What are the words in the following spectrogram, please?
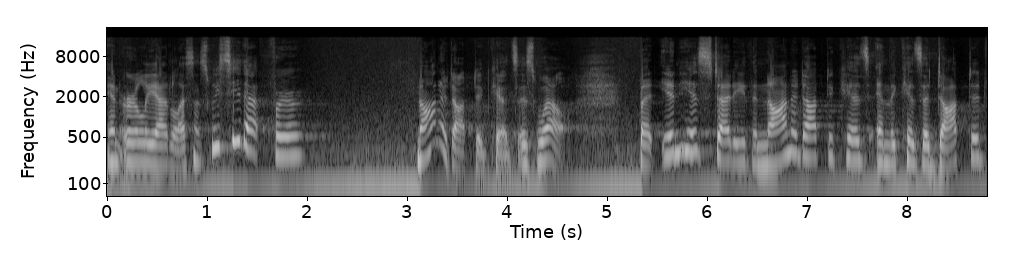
in early adolescence. We see that for non-adopted kids as well. But in his study, the non-adopted kids and the kids adopted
